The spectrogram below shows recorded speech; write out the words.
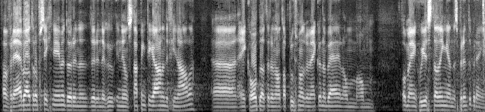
van vrijbuiter op zich nemen door in de, door in de, in de ontsnapping te gaan in de finale. En ik hoop dat er een aantal ploegsmannen bij mij kunnen bij om, om, om mij een goede stelling en de sprint te brengen.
